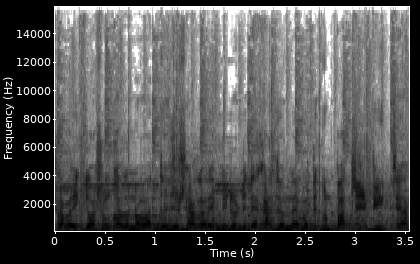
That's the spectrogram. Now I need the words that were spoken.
সবাইকে অসংখ্য ধন্যবাদ। ধৈর্য সহকারে ভিডিওটি দেখার জন্য এবার দেখুন পাত্রীর পিকচার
